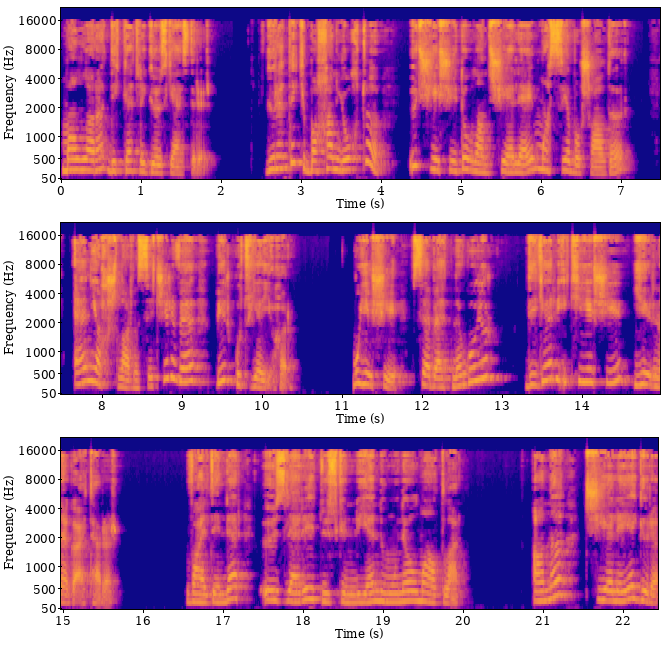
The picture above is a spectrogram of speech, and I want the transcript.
mallara diqqətlə göz gəzdirir. Görəndə ki, baxan yoxdur, 3 yeşikdə olan çiyələyi masaya boşaldır, ən yaxşılarını seçir və bir qutuya yığır. Bu yeşiyi səbətinə qoyur, digər 2 yeşiyi yerinə qaytarır. Valideynlər özləri düzgünlüyə nümunə olmalıdılar. Ana çiyələyə görə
